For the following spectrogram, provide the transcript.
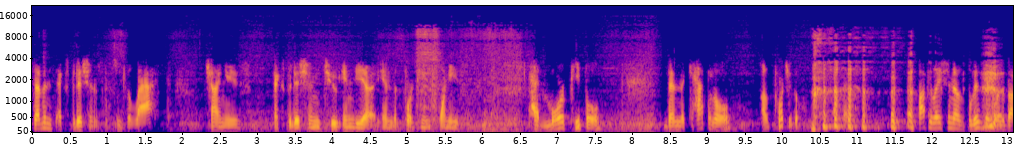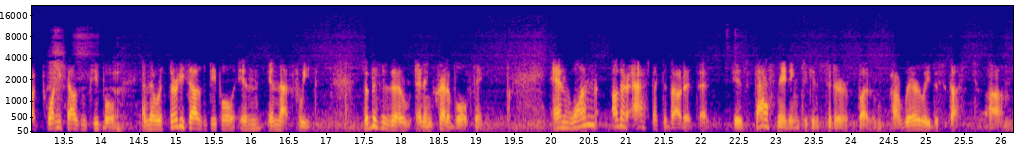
seventh expedition, this was the last Chinese expedition to India in the 1420s, had more people than the capital of Portugal. the population of Lisbon was about 20,000 people, and there were 30,000 people in, in that fleet. So this is a, an incredible thing. And one other aspect about it that is fascinating to consider, but are rarely discussed um,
